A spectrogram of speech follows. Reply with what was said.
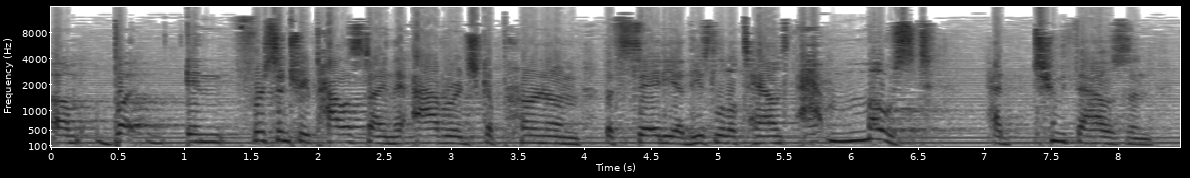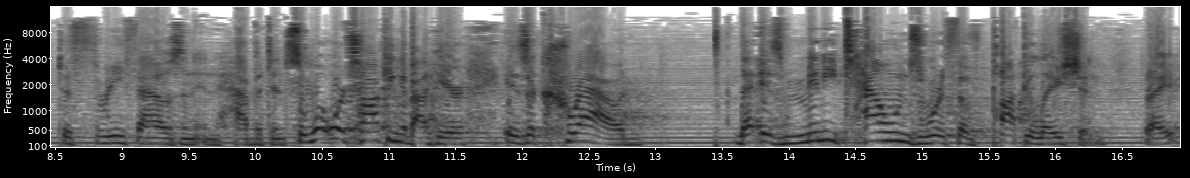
Um, but in first century Palestine, the average Capernaum, Bethsaida, these little towns, at most had 2,000 to 3,000 inhabitants. So what we're talking about here is a crowd that is many towns worth of population right?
